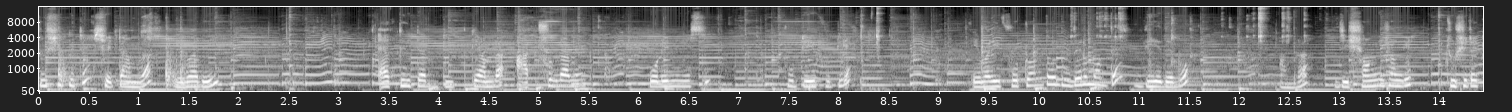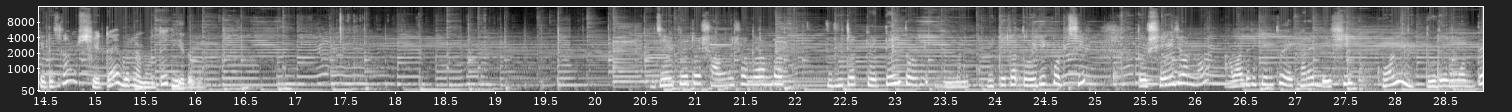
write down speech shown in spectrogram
চুষি পিঠে সেটা আমরা এবার এই এক লিটার দুধকে আমরা আটশো গ্রামে করে নিয়েছি। ফুটিয়ে ফুটিয়ে এবার এই ফুটন্ত দুধের মধ্যে দিয়ে দেব আমরা যে সঙ্গে সঙ্গে চুষিটা কেটেছিলাম সেটা এবার এর মধ্যে দিয়ে দেবো। যেহেতু এটা সঙ্গে সঙ্গে আমরা চুড়িটা কেটেই তৈরি মানে পিঠেটা তৈরি করছি তো সেই জন্য আমাদের কিন্তু এখানে বেশিক্ষণ দুধের মধ্যে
